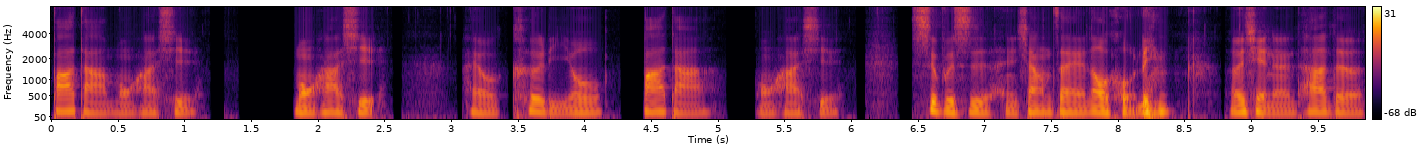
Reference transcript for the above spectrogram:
巴达蒙哈谢、蒙哈谢，还有克里欧巴达蒙哈谢，是不是很像在绕口令？而且呢，它的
